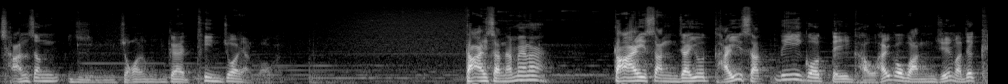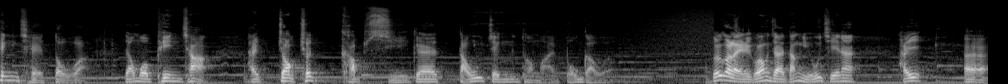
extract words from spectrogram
產生嚴重嘅天災人禍。大神係咩咧？大神就要睇實呢個地球喺個運轉或者傾斜度啊，有冇偏差，係作出及時嘅糾正同埋補救啊。舉個例嚟講，就係等於好似咧喺诶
